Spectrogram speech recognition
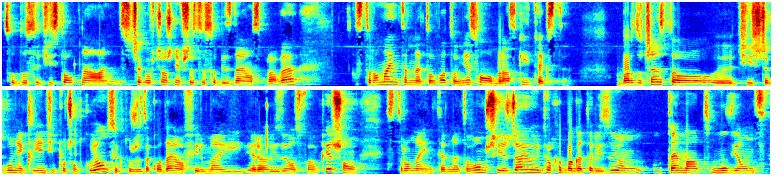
co dosyć istotne, a z czego wciąż nie wszyscy sobie zdają sprawę, Strona internetowa to nie są obrazki i teksty. Bardzo często y, ci szczególnie klienci początkujący, którzy zakładają firmę i realizują swoją pierwszą stronę internetową, przyjeżdżają i trochę bagatelizują temat, mówiąc:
